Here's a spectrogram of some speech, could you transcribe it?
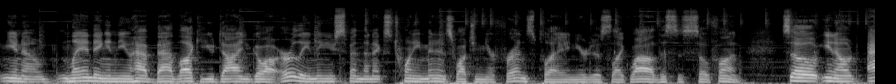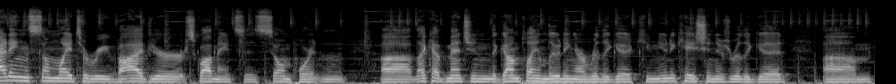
you know landing and you have bad luck you die and go out early and then you spend the next 20 minutes watching your friends play and you're just like wow this is so fun so you know adding some way to revive your squad mates is so important uh, like i've mentioned the gunplay and looting are really good. Communication is really good. Um,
